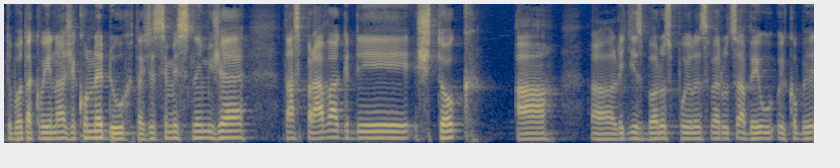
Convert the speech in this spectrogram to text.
to byl takový náš jako neduch, takže si myslím, že ta zpráva, kdy štok a uh, lidi z Boru spojili své ruce, aby jakoby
